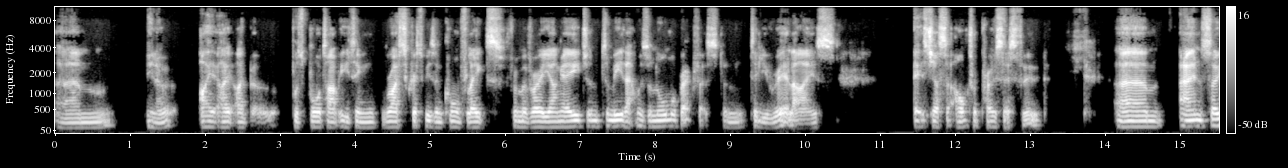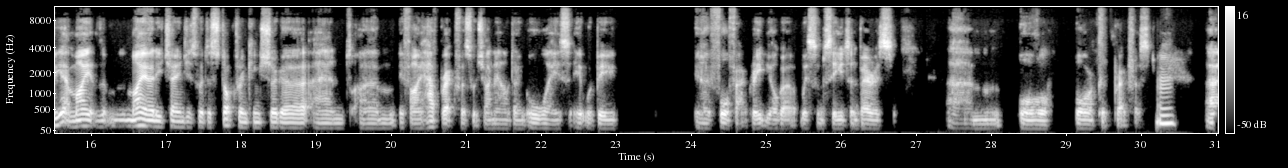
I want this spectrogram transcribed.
Um, you know, I, I, I, was brought up eating Rice Krispies and cornflakes from a very young age. And to me, that was a normal breakfast until you realize it's just ultra processed food. Um, and so yeah my my early changes were to stop drinking sugar and um, if i have breakfast which i now don't always it would be you know full fat greek yogurt with some seeds and berries um, or or a cooked breakfast mm. um,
